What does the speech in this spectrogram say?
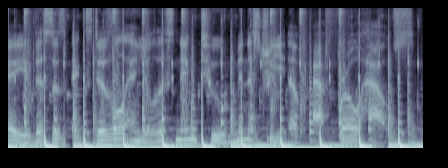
Hey, this is X Dizzle, and you're listening to Ministry of Afro House.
